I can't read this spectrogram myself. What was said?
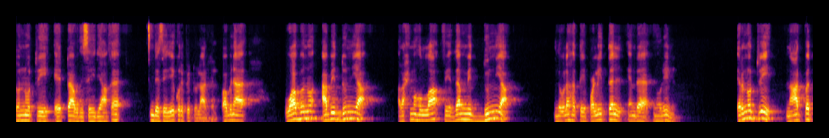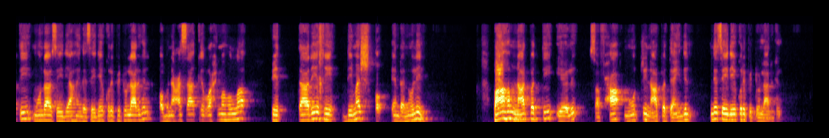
தொன்னூற்றி எட்டாவது செய்தியாக இந்த செய்தியை குறிப்பிட்டுள்ளார்கள் வப்ன வப்னு அபி துன்யா ரஹ்மஹுல்லா ஃபி தம்மி துன்யா இந்த உலகத்தை பழித்தல் என்ற நூலில் இருநூற்றி நாற்பத்தி மூன்றாவது செய்தியாக இந்த செய்தியை குறிப்பிட்டுள்ளார்கள். ஒபுன் அசாக்கிர் ரஹ்மஹுல்லா தாரீஹி திமஷ்க் என்ற நூலில் பாகம் நாற்பத்தி ஏழு சஃப்ஹா நூற்றி நாற்பத்தி ஐந்தில் இந்த செய்தியை குறிப்பிட்டுள்ளார்கள்.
